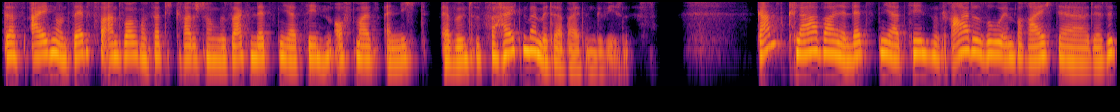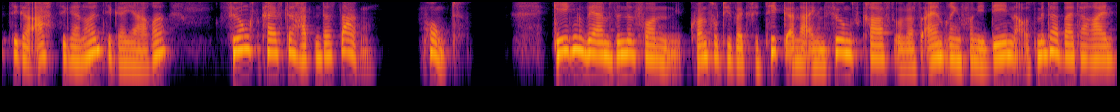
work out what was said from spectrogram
dass Eigen- und Selbstverantwortung, das hatte ich gerade schon gesagt, in den letzten Jahrzehnten oftmals ein nicht erwünschtes Verhalten bei Mitarbeitern gewesen ist. Ganz klar war in den letzten Jahrzehnten, gerade so im Bereich der, der 70er, 80er, 90er Jahre, Führungskräfte hatten das Sagen. Punkt. Gegenwehr im Sinne von konstruktiver Kritik an der eigenen Führungskraft oder das Einbringen von Ideen aus Mitarbeitereien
